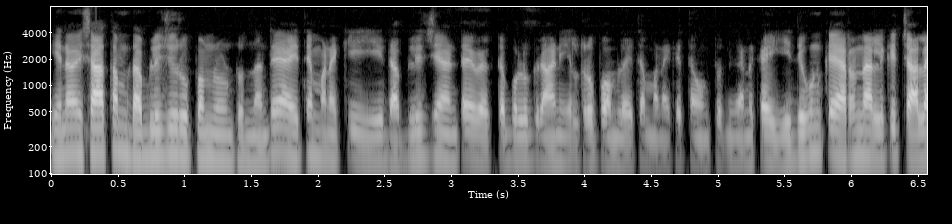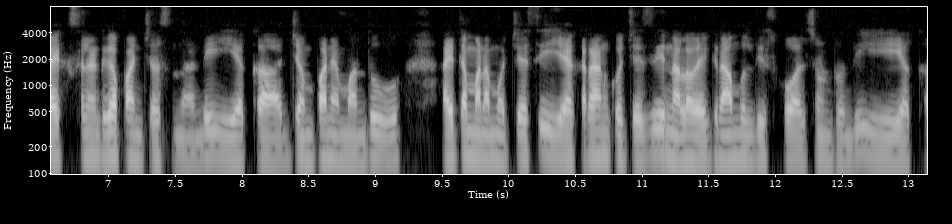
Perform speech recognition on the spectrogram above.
ఎనభై శాతం డబ్ల్యూజీ రూపంలో ఉంటుందంటే అయితే మనకి ఈ డబ్ల్యూజీ అంటే వెక్టబుల్ గ్రానియల్ రూపంలో అయితే మనకైతే ఉంటుంది. కనుక ఇది కనుక ఎర్రనల్లికి చాలా ఎక్సలెంట్గా పనిచేస్తుందండి. ఈ యొక్క జంప్ అనే మందు అయితే మనం వచ్చేసి ఎకరానికి వచ్చేసి నలభై గ్రాములు తీసుకోవాల్సి ఉంటుంది. ఈ యొక్క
